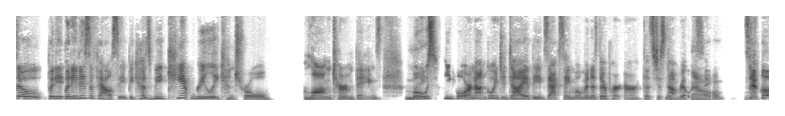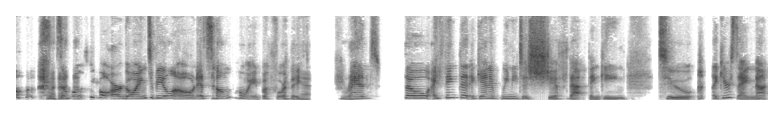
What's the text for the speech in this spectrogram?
So, but it but it is a fallacy because we can't really control long-term things. Most right. people are not going to die at the exact same moment as their partner. That's just not realistic. No. So, so most people are going to be alone at some point before they yeah. right. and so I think that again, if we need to shift that thinking to like you're saying, not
